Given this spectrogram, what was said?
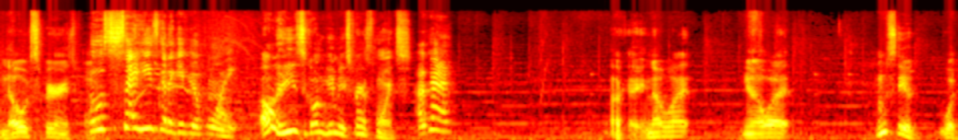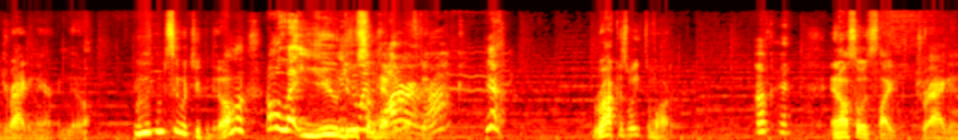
No experience points. Who's to say he's going to give you a point? Oh, he's going to give me experience points. Okay. Okay, you know what? You know what? Let me see what Dragonair can do. Let me see what you can do. I'm gonna, I'm gonna let you You're do some heavy water and lifting. rock? Yeah, rock is weak to water, Okay. and also it's like dragon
